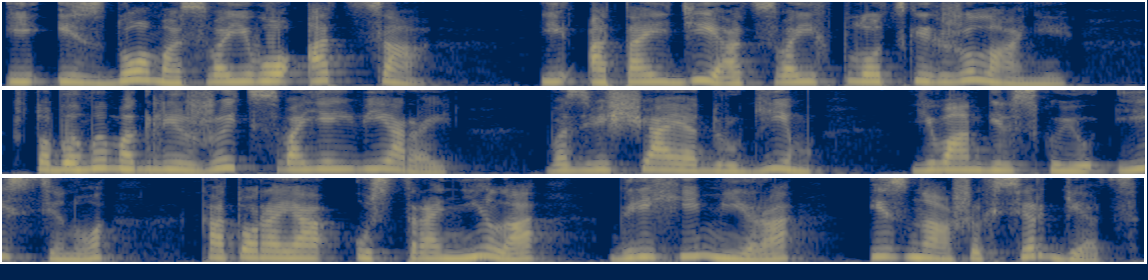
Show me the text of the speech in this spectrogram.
и из дома своего Отца и отойди от своих плотских желаний, чтобы мы могли жить своей верой, возвещая другим – евангельскую истину, которая устранила грехи мира из наших сердец.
